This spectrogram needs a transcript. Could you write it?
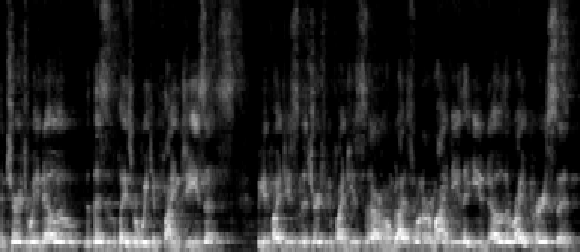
and church, we know that this is the place where we can find Jesus. We can find Jesus in the church, we can find Jesus in our home. But I just want to remind you that you know the right person.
